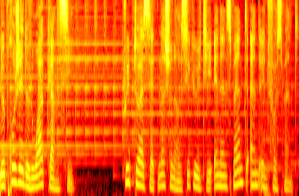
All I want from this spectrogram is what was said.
Le projet de loi CANSI Crypto Asset National Security Enhancement and Enforcement.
